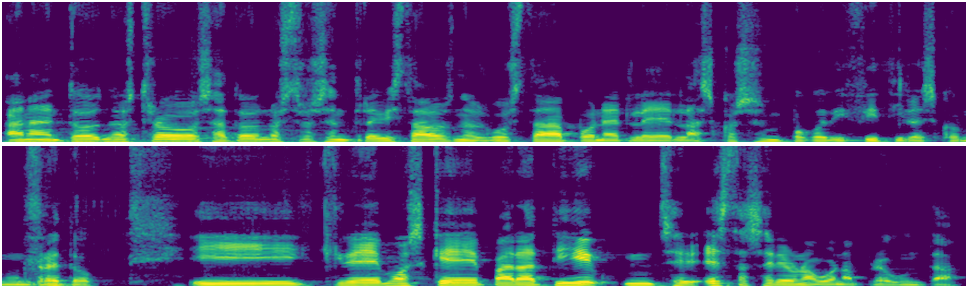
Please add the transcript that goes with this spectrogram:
Ana, en todos nuestros, a todos nuestros entrevistados nos gusta ponerle las cosas un poco difíciles con un reto y creemos que para ti mm, esta sería una buena pregunta.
